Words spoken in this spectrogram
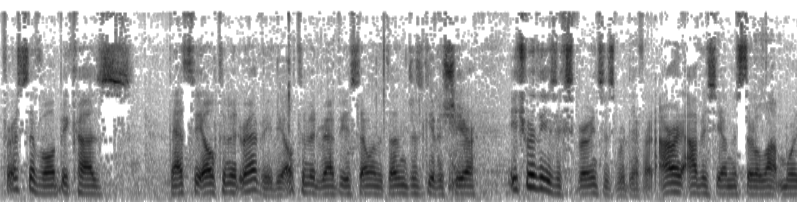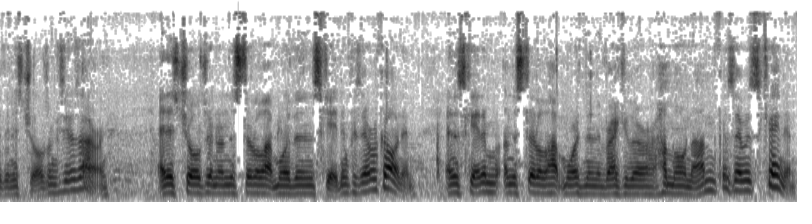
First of all, because that's the ultimate Rebbe. The ultimate Rebbe is someone that doesn't just give a shiur. Each one of these experiences were different. Aaron obviously understood a lot more than his children because he was Aaron. And his children understood a lot more than the Skadim because they were Kohanim. And the Skadim understood a lot more than the regular Hamonam because they was Skadim.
